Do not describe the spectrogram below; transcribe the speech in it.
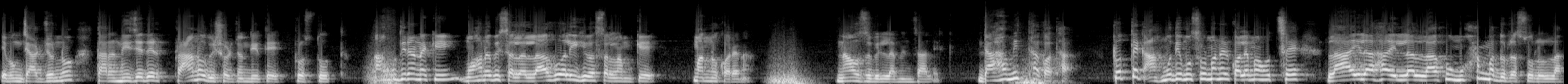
এবং যার জন্য তারা নিজেদের প্রাণও বিসর্জন দিতে প্রস্তুত। আহমদিরা নাকি মহানবী সাল্লাল্লাহু আলাইহি ওয়াসাল্লামকে মান্য করে না। নাউজুবিল্লাহ মিন জালেক ডাহা মিথ্যা কথা। প্রত্যেক আহমদি মুসলমানের কলেমা হচ্ছে, লা ইলাহা মুহাম্মাদুর রাসূলুল্লাহ।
